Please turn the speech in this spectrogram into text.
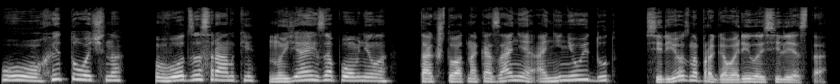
«Ох, и точно. Вот засранки, но я их запомнила, так что от наказания они не уйдут», – серьезно проговорила Селеста.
